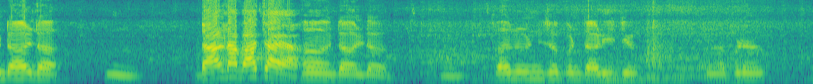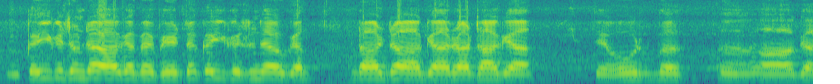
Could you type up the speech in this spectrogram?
ਡਾਲਡਾ ਹਮ, ਡਾਲਡਾ ਬਾਅਦ ਚ ਆਇਆ? ਹਾਂ ਡਾਲਡਾ ਹਮ, ਸਨ 1945 ਚ ਆਪਣਾ ਕਈ ਕਿਸਮ ਦਾ ਆ ਗਿਆ ਫਿਰ ਫਿਰ ਤਾਂ ਕਈ ਕਿਸਮ ਦਾ ਹੋ ਗਿਆ। ਡਾਲਡਾ ਆ ਗਿਆ ਰਟ ਆ ਗਿਆ ਤੇ ਹੋਰ ਆ ਗਿਆ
